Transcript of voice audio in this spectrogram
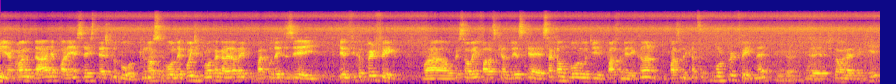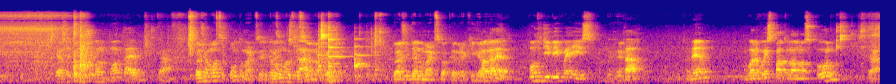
diria? a qualidade, a aparência e a estética do bolo. Porque o nosso bolo, depois de pronto, a galera vai, vai poder dizer aí que ele fica perfeito. O pessoal vem e fala que às vezes que é, sabe que é um bolo de pasta americana? O pasta americana sempre é um bolo perfeito, né? Uhum. É, deixa eu dar uma olhadinha aqui. Eu acho que não chegou no ponto, tá? Tá. Então já mostra o ponto, Marcos. Aí Eu vou mostrar. Tô ajudando o Marcos com a câmera aqui, Ó galera. galera, ponto de bico é isso, Uhum. tá? Tá vendo? Agora eu vou espatular o nosso bolo. Tá.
